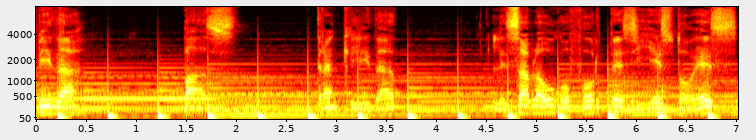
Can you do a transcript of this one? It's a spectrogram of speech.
vida, paz, tranquilidad. Les habla Hugo Fortes y esto es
